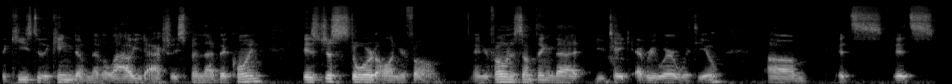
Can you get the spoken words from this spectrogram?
the keys to the kingdom that allow you to actually spend that Bitcoin, is just stored on your phone, and your phone is something that you take everywhere with you. Um, it's it's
